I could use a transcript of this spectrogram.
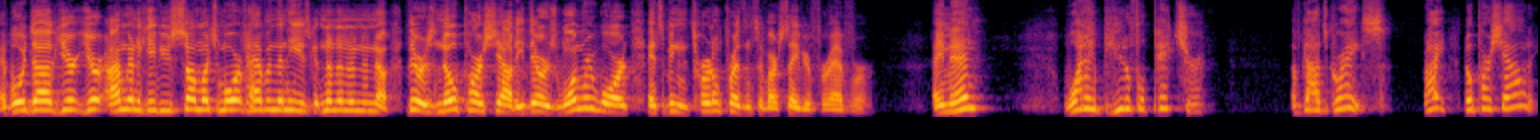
And boy, Doug, you're, you're, I'm going to give you so much more of heaven than he is. No, no, no, no, no. There is no partiality. There is one reward, and it's being the eternal presence of our Savior forever. Amen? What a beautiful picture of God's grace, right? No partiality.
